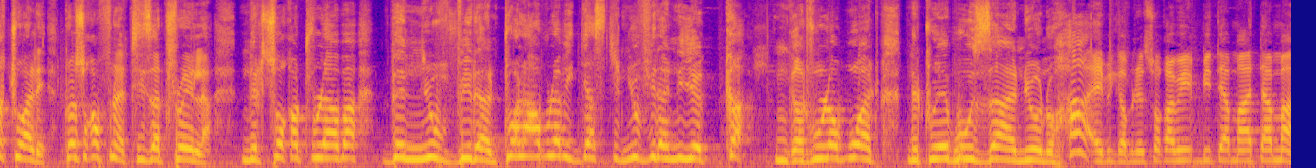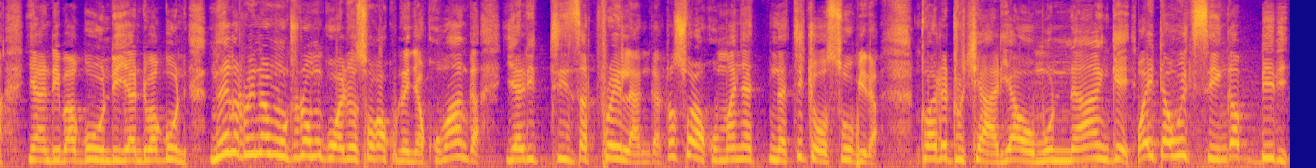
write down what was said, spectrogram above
actually twasooka kufuna teaser trailer ne tusooka tulaba the new villain. Twalaba bulabi just new villain yekka nga tunula bwatu ne twebuuza ani ono. Ha ebigambo ne bitamatama bi- yandibagundi yandibagundi. Naye nga tulina muntu n'omu gwe wali osooka kunenya kubanga yali teaser trailer nga tosobola kumanya naki kyosuubira. Twade tukyali awo munnange wayita weeks nga bbiri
